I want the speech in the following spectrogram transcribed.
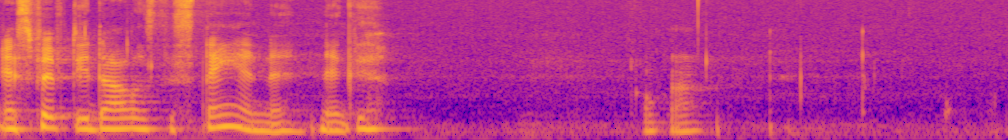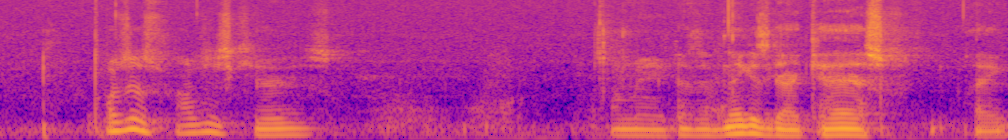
It's fifty dollars to stand, then, nigga. Okay. I'm just, I'm just curious. I mean, because if niggas got cash, like,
